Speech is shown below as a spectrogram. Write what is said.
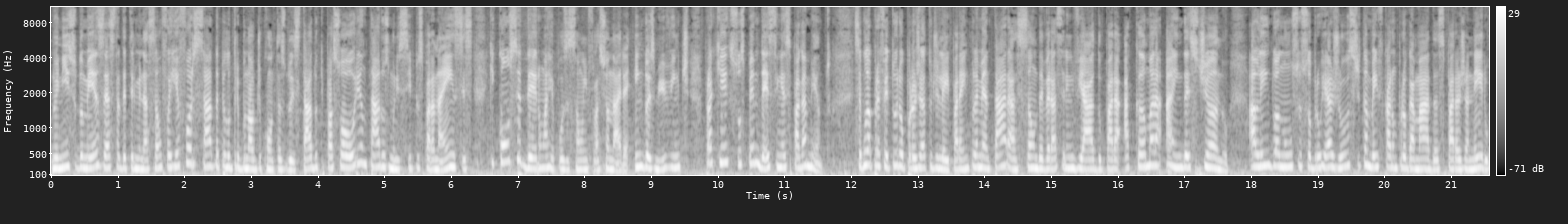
No início do mês, esta determinação foi reforçada pelo Tribunal de Contas do Estado, que passou a orientar os municípios paranaenses que concederam a reposição inflacionária em 2020 para que suspendessem esse pagamento. Segundo a Prefeitura, o projeto de lei para implementar a ação deverá ser enviado para a Câmara ainda este ano. Além do anúncio sobre o reajuste, também ficaram programadas para janeiro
